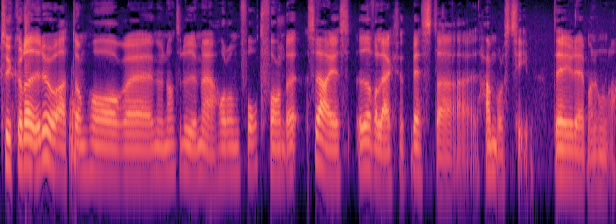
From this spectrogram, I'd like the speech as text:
Tycker du då att de har, eh, nu när inte du är med, har de fortfarande Sveriges överlägset bästa handbollsteam? Det är ju det man undrar.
